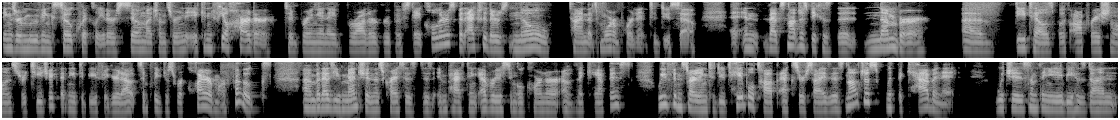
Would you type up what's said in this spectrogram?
Things are moving so quickly. There's so much uncertainty. It can feel harder to bring in a broader group of stakeholders, but actually, there's no time that's more important to do so. And that's not just because the number of details, both operational and strategic, that need to be figured out simply just require more folks. Um, but as you mentioned, this crisis is impacting every single corner of the campus. We've been starting to do tabletop exercises, not just with the cabinet, which is something EAB has done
